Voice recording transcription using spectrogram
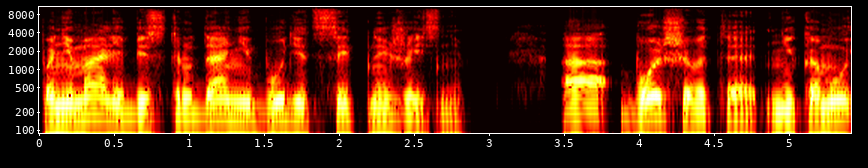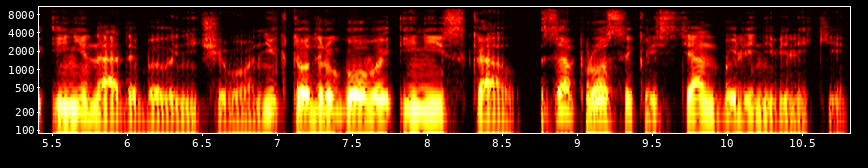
Понимали, без труда не будет сытной жизни. А большего-то никому и не надо было ничего, никто другого и не искал, запросы крестьян были невелики.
